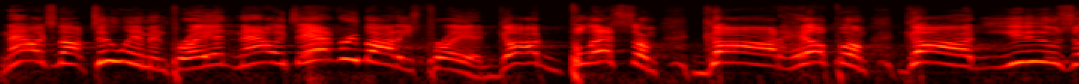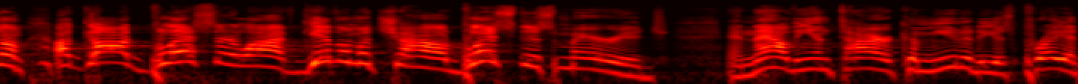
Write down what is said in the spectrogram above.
Now it's not two women praying, now it's everybody's praying. God bless them. God help them. God use them. Uh, God bless their life. Give them a child. Bless this marriage. And now the entire community is praying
